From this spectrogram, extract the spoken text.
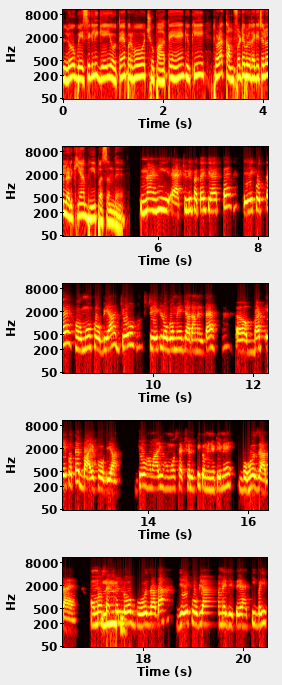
लोग बेसिकली गे ही होते हैं पर वो छुपाते हैं क्योंकि थोड़ा कंफर्टेबल होता है कि चलो लड़कियाँ भी पसंद हैं। नहीं एक्चुअली पता है क्या होता है? एक होता है होमोफोबिया जो स्ट्रेट लोगों में ज़्यादा मिलता है। बट एक होता है बायोफोबिया जो हमारी होमोसेक्सुअलिटी कम्युनिटी में बहुत ज़्यादा है। होमोसेक्सुअल हम्म। लोग बहुत ज़्यादा ये फोबिया में जीते हैं कि भाई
